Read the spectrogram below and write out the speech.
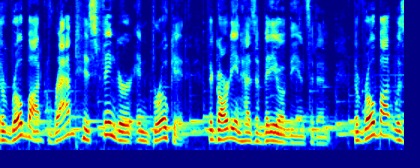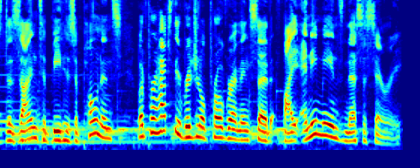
The robot grabbed his finger and broke it. The Guardian has a video of the incident. The robot was designed to beat his opponents, but perhaps the original programming said, by any means necessary.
